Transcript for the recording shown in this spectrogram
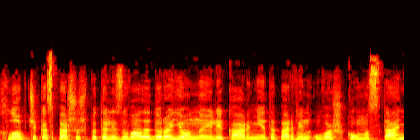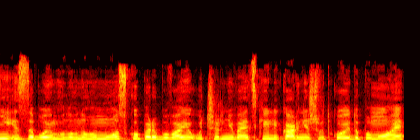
Хлопчика спершу шпиталізували до районної лікарні. Тепер він у важкому стані із забоєм головного мозку перебуває у Чернівецькій лікарні швидкої допомоги.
